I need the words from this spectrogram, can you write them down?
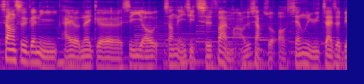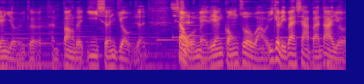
上次跟你还有那个 CEO 商店一起吃饭嘛，我就想说哦，相当于在这边有一个很棒的医生友人。像我每天工作完，我一个礼拜下班大概有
